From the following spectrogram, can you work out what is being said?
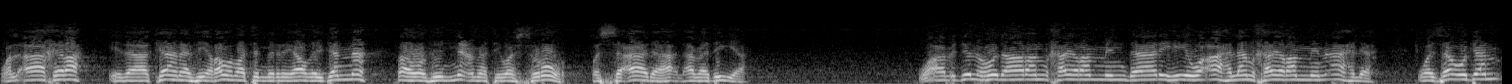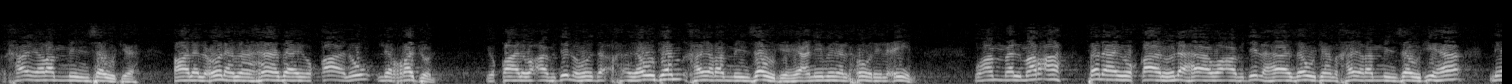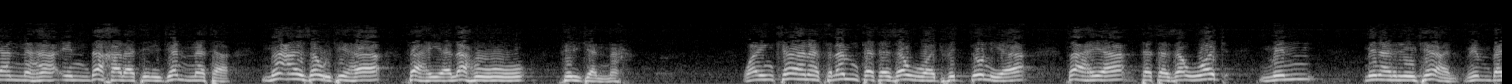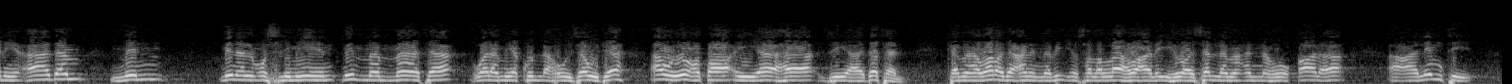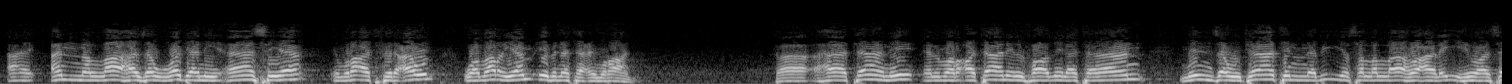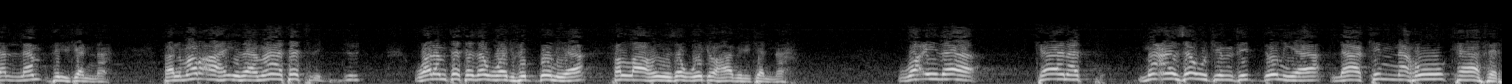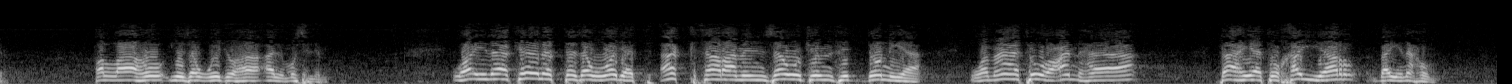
والآخرة إذا كان في روضة من رياض الجنة فهو في النعمة والسرور والسعادة الأبدية. وأبدله دارا خيرا من داره وأهلا خيرا من أهله وزوجا خيرا من زوجه. قال العلماء هذا يقال للرجل يقال وأبدله زوجا خيرا من زوجه يعني من الحور العين. وأما المرأة فلا يقال لها وأبدلها زوجا خيرا من زوجها لأنها إن دخلت الجنة مع زوجها فهي له في الجنة. وإن كانت لم تتزوج في الدنيا فهي تتزوج من من الرجال من بني آدم من من المسلمين ممن مات ولم يكن له زوجة أو يعطى إياها زيادة. كما ورد عن النبي صلى الله عليه وسلم أنه قال أعلمت أن الله زوجني آسيا امرأة فرعون ومريم ابنة عمران. فهاتان المرأتان الفاضلتان من زوجات النبي صلى الله عليه وسلم في الجنة. فالمرأة إذا ماتت ولم تتزوج في الدنيا فالله يزوجها بالجنة. وإذا كانت مع زوج في الدنيا لكنه كافر فالله يزوجها المسلم. وإذا كانت تزوجت أكثر من زوج في الدنيا وماتوا عنها فهي تخير بينهم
